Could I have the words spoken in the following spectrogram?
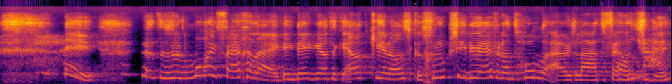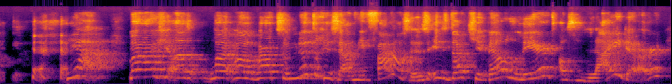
hey, dat is een mooi vergelijk. Ik denk dat ik elke keer als ik een groep zie, nu even dat hondenuitlaatveldje ja. denk. ja, maar als je, als, waar, waar, het zo nuttig is aan die fases, is dat je wel leert als leider,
